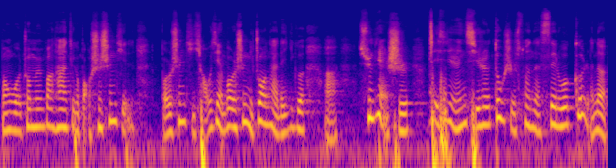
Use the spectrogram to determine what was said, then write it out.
包括专门帮他这个保持身体、保持身体条件、保持身体状态的一个啊训练师，这些人其实都是算在 C 罗个人的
